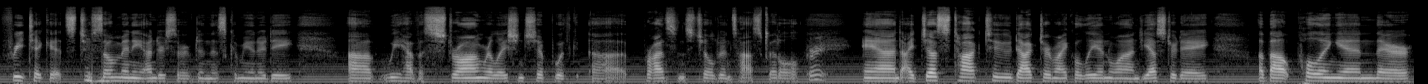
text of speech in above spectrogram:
free tickets to so many underserved in this community. Uh, we have a strong relationship with uh, Bronson's Children's Hospital. Great. And I just talked to Dr. Michael Leonwand yesterday about pulling in their,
